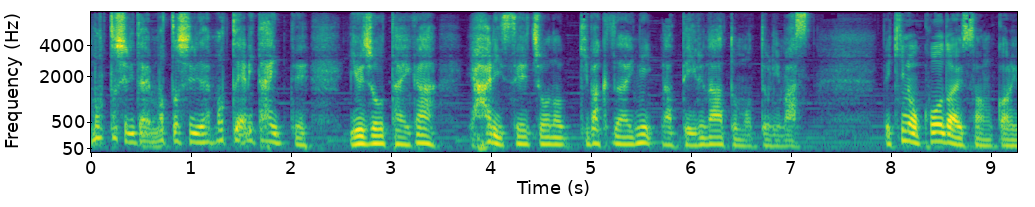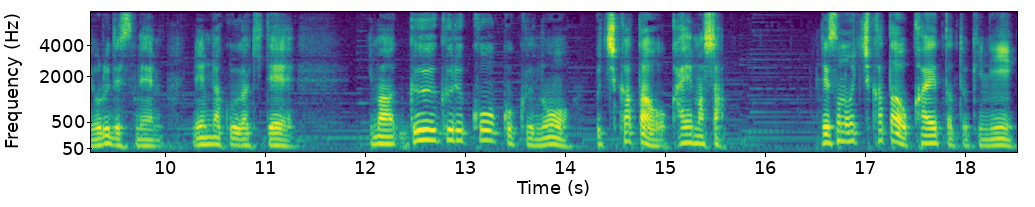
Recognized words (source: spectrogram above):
もっと知りたいもっと知りたいもっとやりたいっていう状態がやはり成長の起爆剤になっているなと思っております。で昨日広大さんから夜ですね連絡が来て今 Google 広告の打ち方を変えました。でその打ち方を変えた時に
